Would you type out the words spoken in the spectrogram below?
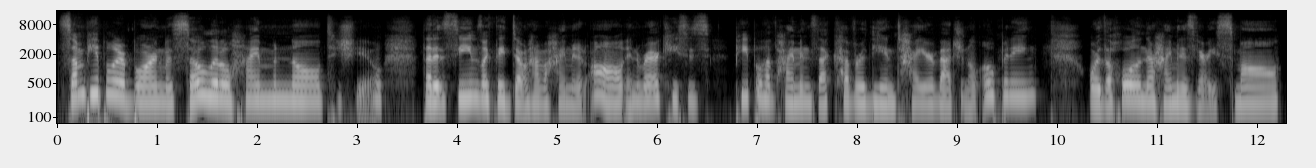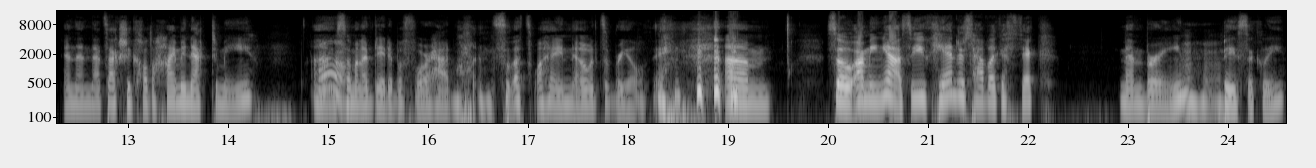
Some people are born with so little hymenal tissue that it seems like they don't have a hymen at all. In rare cases, people have hymens that cover the entire vaginal opening, or the hole in their hymen is very small, and then that's actually called a hymenectomy. Um, Oh. Someone I've dated before had one, so that's why I know it's a real thing. um, so I mean, yeah, so you can just have like a thick membrane, Mhm. basically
